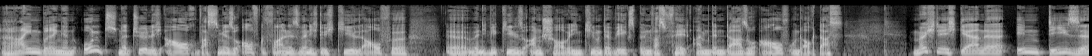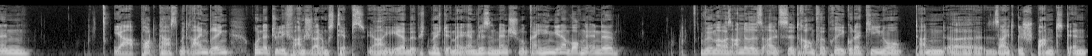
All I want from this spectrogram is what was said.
reinbringen. Und natürlich auch, was mir so aufgefallen ist, wenn ich durch Kiel laufe, äh, wenn ich mir Kiel so anschaue, wenn ich in Kiel unterwegs bin, was fällt einem denn da so auf? Und auch das möchte ich gerne in diesen ja, Podcast mit reinbringen und natürlich Veranstaltungstipps. Ja, jeder möchte immer gern wissen, Mensch, wo kann ich hingehen am Wochenende? Will mal was anderes als äh, Traumfabrik oder Kino? Dann äh, seid gespannt, denn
